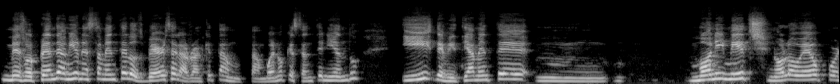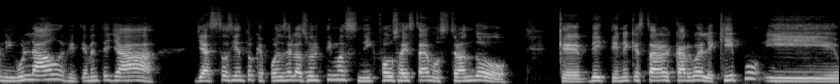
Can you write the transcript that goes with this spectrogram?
me sorprende a mí honestamente los Bears el arranque tan, tan bueno que están teniendo y definitivamente mm, Money Mitch no lo veo por ningún lado. Definitivamente ya, ya esto siento que pueden ser las últimas. Nick Foles ahí está demostrando que tiene que estar al cargo del equipo y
